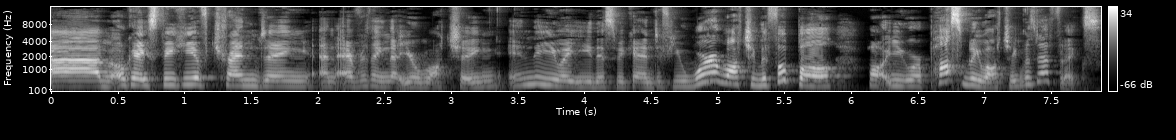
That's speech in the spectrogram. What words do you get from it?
Um, okay, speaking of trending and everything that you're watching in the UAE this weekend, if you weren't watching the football, what you were possibly watching was Netflix.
